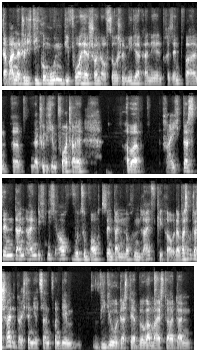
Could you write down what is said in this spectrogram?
da waren natürlich die Kommunen, die vorher schon auf Social-Media-Kanälen präsent waren, äh, natürlich im Vorteil. Aber reicht das denn dann eigentlich nicht auch? Wozu braucht es denn dann noch einen Live-Ticker? Oder was unterscheidet euch denn jetzt dann von dem Video, dass der Bürgermeister dann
